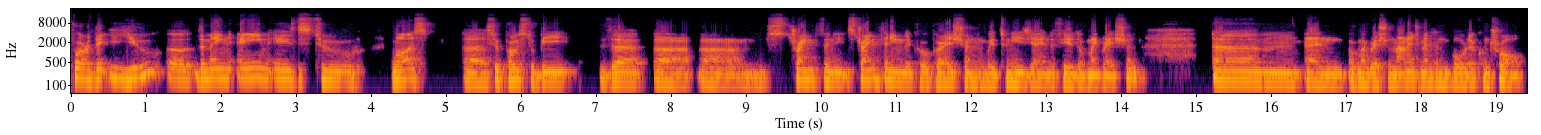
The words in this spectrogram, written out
For the EU, uh, the main aim is to was uh, supposed to be the uh, um, strengthening strengthening the cooperation with Tunisia in the field of migration um, and of migration management and border control.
